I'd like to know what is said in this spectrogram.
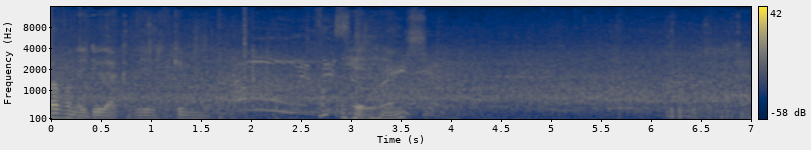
love when they do that because they just give me the... hit him. Okay.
